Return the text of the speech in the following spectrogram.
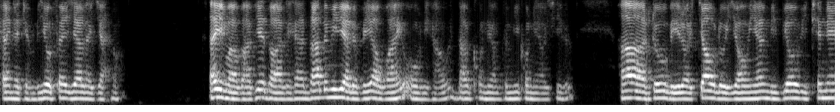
ခိုင်းတဲ့မရွတ်ဖက်ရလိုက်ကြတော့ အဲ့ဒီမှာဗာဖြစ်သွားလေဟာသားသမီးတွေကလည်းဘေးကဝိုင်းအုံနေတာဟုတ်သားခုနှစ်ယောက်သမီးခုနှစ်ယောက်ရှိလို့ဟာတိုးပြီးတော့ကြောက်လို့ရောင်ရမ်းပြီးပြောပြီးထင်းနေ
